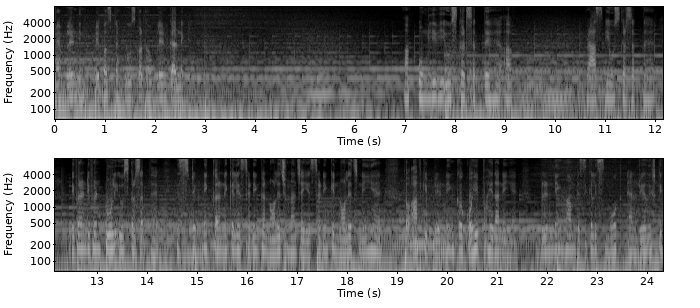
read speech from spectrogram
मैं ब्लेंडिंग पेपर स्टैम्प यूज़ करता हूँ ब्लेंड करने के लिए। आप उंगली भी यूज़ कर सकते हैं, आप ब्रास भी यूज़ कर सकते हैं डिफरेंट डिफरेंट टूल यूज़ कर सकते हैं। इस टेक्निक करने के लिए शेडिंग का नॉलेज होना चाहिए। शेडिंग की नॉलेज नहीं है तो आपकी ब्लेंडिंग को कोई फ़ायदा नहीं है। ब्लेंडिंग हम basically smooth and realistic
